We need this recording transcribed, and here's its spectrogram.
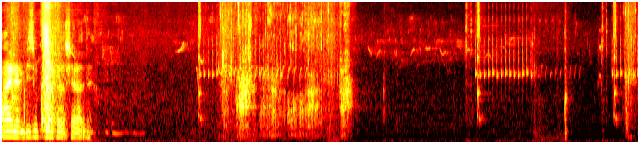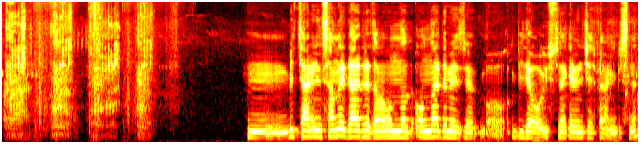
Aynen bizim kız arkadaş herhalde. Hmm, bir tane insanla idare ederiz ama onunla, onunla edemeyiz diyor. O, bir de o üstüne gelince falan gibisinden.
